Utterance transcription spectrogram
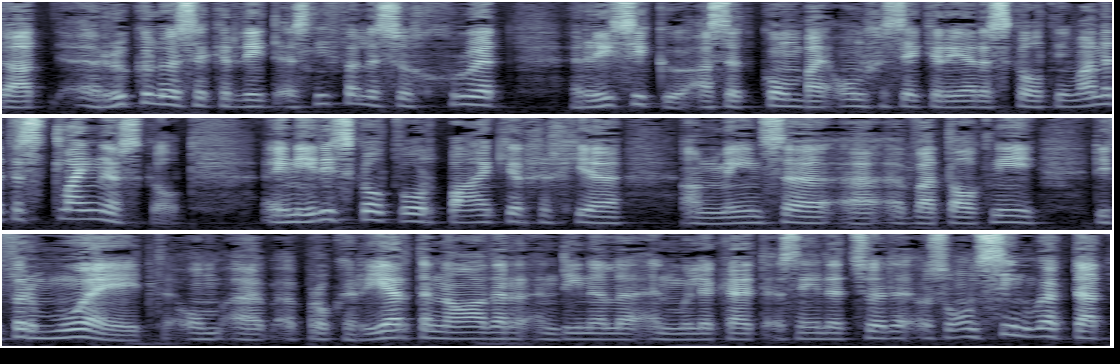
dat roekelose krediet is nie vir hulle so groot risiko as dit kom by ongesekureerde skuld nie want dit is kleiner skuld. En hierdie skuld word baie keer gegee aan mense uh, wat dalk nie die vermoë het om 'n uh, prokureur te nader indien hulle in moeilikheid is en dit so, so ons sien ook dat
